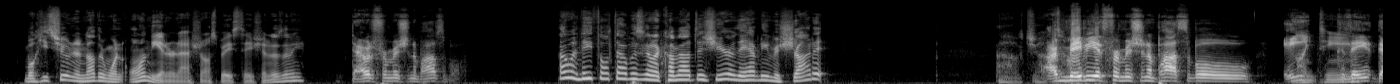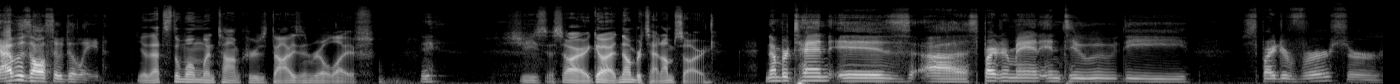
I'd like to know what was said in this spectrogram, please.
well, he's shooting another one on the International Space Station, isn't he? That was for Mission Impossible. Oh, and they thought that was going to come out this year, and they haven't even shot it. Oh, John. Uh, maybe it's for Mission Impossible Eight 19? because they that was also delayed. yeah, that's the one when Tom Cruise dies in real life. Yeah. Jesus. All right, go ahead. Number ten. I'm sorry. Number ten is uh, Spider-Man into the Spider Verse or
